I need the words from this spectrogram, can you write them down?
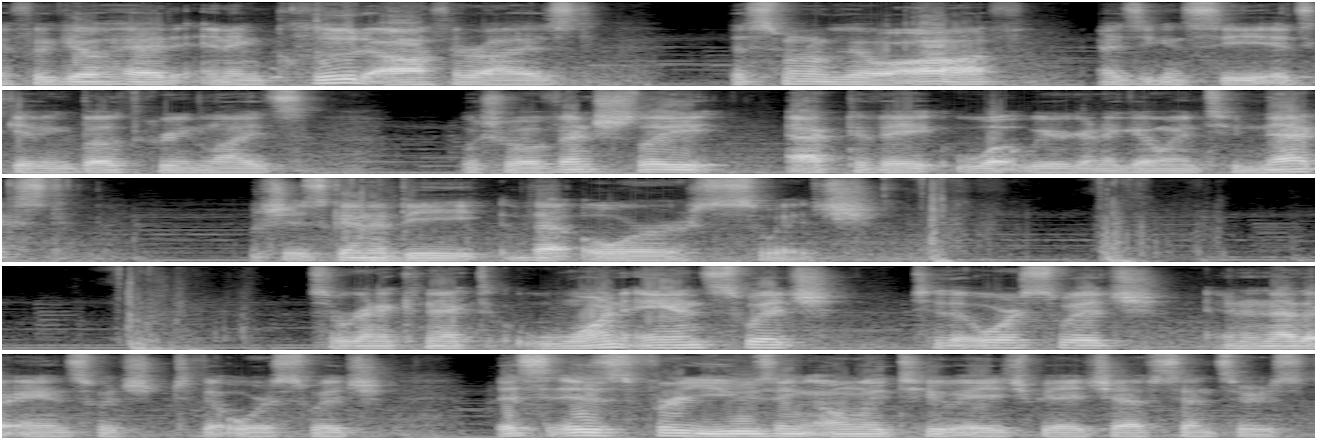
If we go ahead and include authorized, this one will go off. As you can see, it's giving both green lights, which will eventually activate what we're going to go into next, which is going to be the OR switch. So we're going to connect one AND switch to the OR switch and another AND switch to the OR switch. This is for using only two HBHF sensors.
